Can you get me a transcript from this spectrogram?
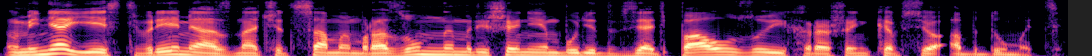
У меня есть время, а значит, самым разумным решением будет взять паузу и хорошенько все обдумать.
